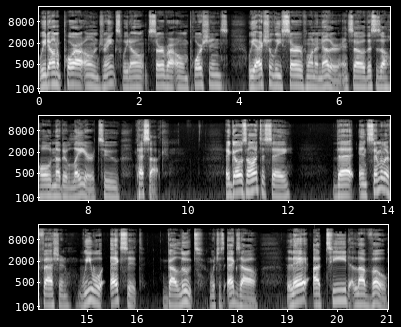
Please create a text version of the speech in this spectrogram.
We don't pour our own drinks, we don't serve our own portions. We actually serve one another. And so, this is a whole nother layer to Pesach. It goes on to say that in similar fashion, we will exit Galut, which is exile, Le Atid Lavo,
